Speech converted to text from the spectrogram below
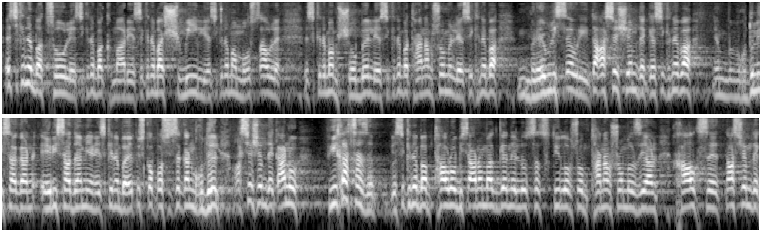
ეს იქნება ცოლი, ეს იქნება ქმარი, ეს იქნება შვილი, ეს იქნება მოსწავლე, ეს იქნება მშობელი, ეს იქნება თანამშრომელი, ეს იქნება მრევლის წევრი და ასე შემდეგ, ეს იქნება მღვდლისაგან ერის ადამიანი, ეს იქნება ეპისკოპოსისაგან მღვდელი, ასე შემდეგ, ანუ ვიღაცაზე ეს იქნება მთავრობის წარმომადგენელი, როდესაც ცდილობს რომ თანამშრომელზე ან ხალხზე და ასე შემდეგ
